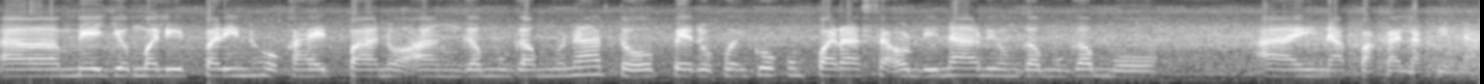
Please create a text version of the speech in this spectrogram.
ah, medyo maliit pa rin ho kahit paano ang gamo-gamo na to, pero kung ikukumpara sa ordinaryong gamo-gamo ay napakalaki na.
